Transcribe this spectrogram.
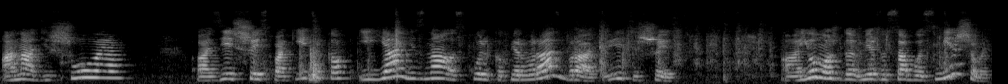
Она дешевая. А, здесь 6 пакетиков. И я не знала, сколько первый раз брать. Видите, 6. А, Ее можно между собой смешивать.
